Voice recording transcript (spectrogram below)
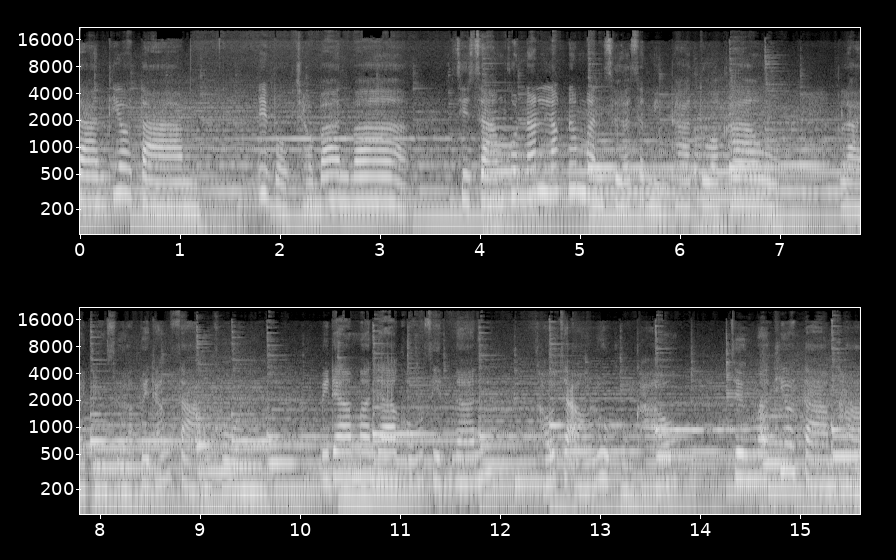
จารย์เที่ยวตาม ได้บอกชาวบ้านว่าสิสามคนนั้นลักน้ำมันเสือสมิงทาตัวเข้า กลายเป็นเสือไปทั้งสามคนบิดามารดาของสิทธินั้น เขาจะเอาลูกของเขา จึงมาเที่ยวตามหา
